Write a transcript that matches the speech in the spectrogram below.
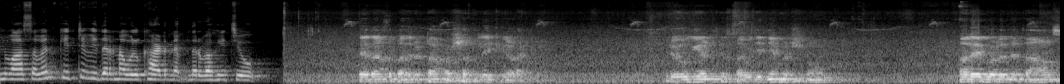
എൻ വാസവൻ കിറ്റ് വിതരണ ഉദ്ഘാടനം നിർവഹിച്ചു. ഏതാണ്ട് പതിനെട്ടാം വർഷത്തിലേക്ക് കടക്കും രോഗികൾക്ക് സൗജന്യ ഭക്ഷണവും അതേപോലെ തന്നെ താമസ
